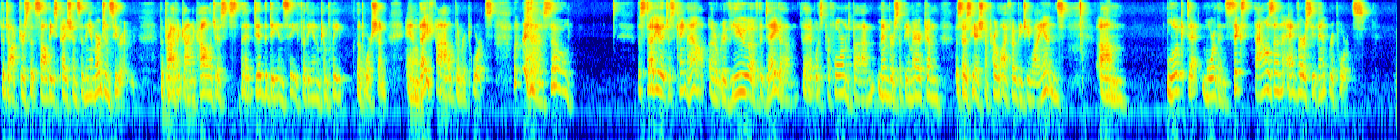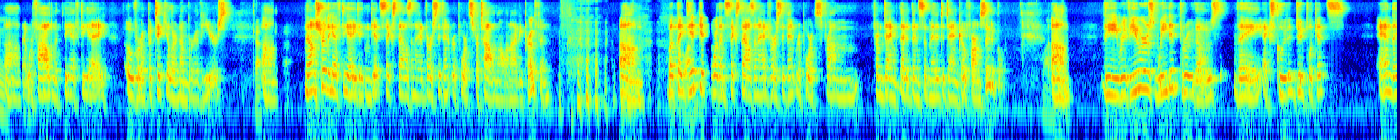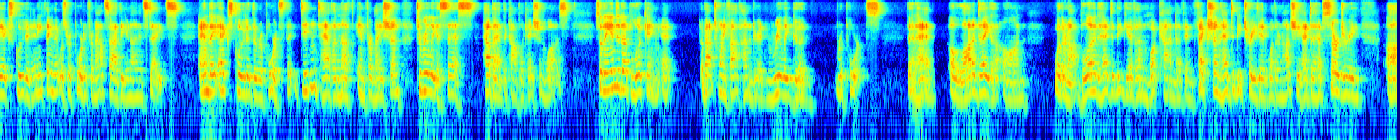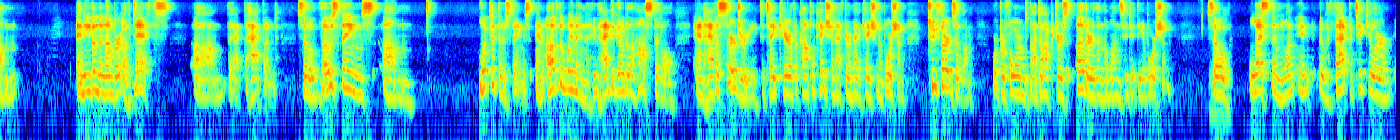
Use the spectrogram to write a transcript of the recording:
the doctors that saw these patients in the emergency room, the private gynecologists that did the D&C for the incomplete abortion, and wow. they filed the reports. so the study that just came out, a review of the data that was performed by members of the American Association of Pro Life OBGYNs, um, looked at more than 6,000 adverse event reports hmm. uh, that were filed with the FDA over a particular number of years. Um, now, I'm sure the FDA didn't get 6,000 adverse event reports for Tylenol and ibuprofen. um, but they wow. did get more than 6,000 adverse event reports from, from Dan, that had been submitted to Danco Pharmaceutical. Wow. Um, the reviewers weeded through those. They excluded duplicates and they excluded anything that was reported from outside the United States and they excluded the reports that didn't have enough information to really assess how bad the complication was. So they ended up looking at about 2,500 really good reports that had a lot of data on whether or not blood had to be given, what kind of infection had to be treated, whether or not she had to have surgery, um, and even the number of deaths um, that happened. So those things um, looked at those things, and of the women who had to go to the hospital and have a surgery to take care of a complication after a medication abortion, two thirds of them were performed by doctors other than the ones who did the abortion. So less than one in with that particular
